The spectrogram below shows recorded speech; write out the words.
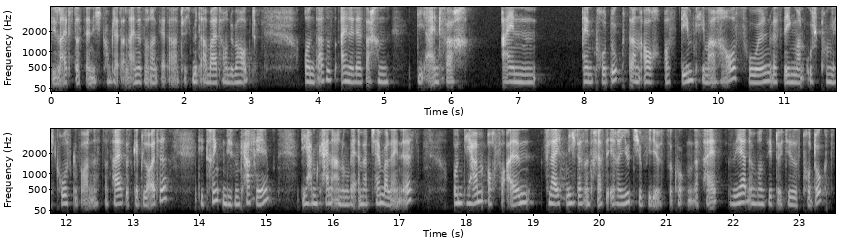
die leitet das ja nicht komplett alleine, sondern sie hat da natürlich Mitarbeiter und überhaupt. Und das ist eine der Sachen, die einfach ein ein Produkt dann auch aus dem Thema rausholen, weswegen man ursprünglich groß geworden ist. Das heißt, es gibt Leute, die trinken diesen Kaffee, die haben keine Ahnung, wer Emma Chamberlain ist und die haben auch vor allem vielleicht nicht das Interesse, ihre YouTube-Videos zu gucken. Das heißt, sie hat im Prinzip durch dieses Produkt,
